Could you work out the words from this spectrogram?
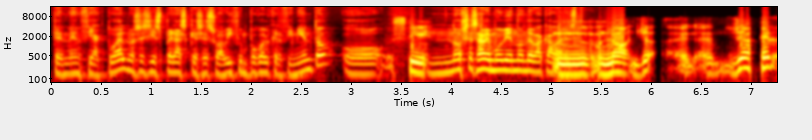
tendencia actual, no sé si esperas que se suavice un poco el crecimiento o no se sabe muy bien dónde va a acabar esto. Mm, no, yo, eh, yo espero,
